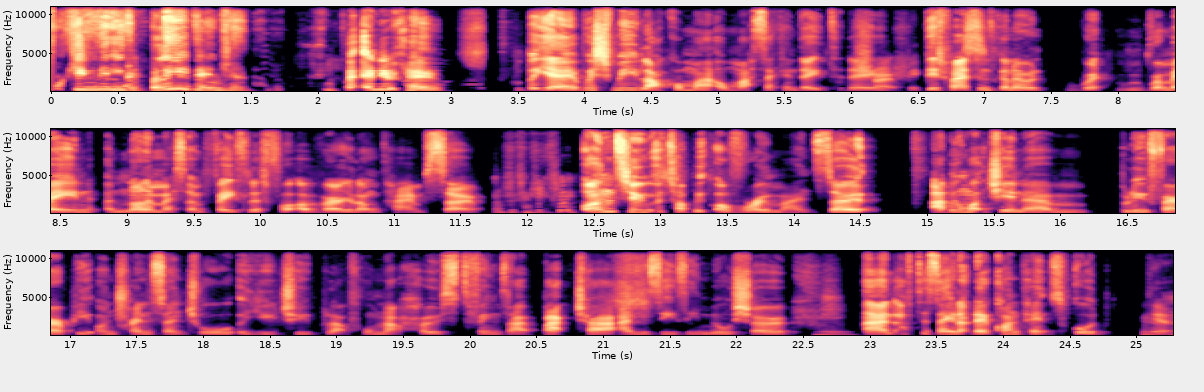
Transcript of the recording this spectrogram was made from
fucking knees bleeding. But anyway, but yeah, wish me luck on my on my second date today Right, this person's gonna re- remain anonymous and faceless for a very long time. So, on to a topic of romance. So, I've been watching um Blue Therapy on Trend Central, a YouTube platform that hosts things like Backchat and the Zeze Millz Show. Mm, And I have to say that their content's good. Yeah.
